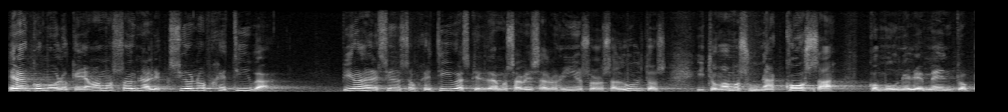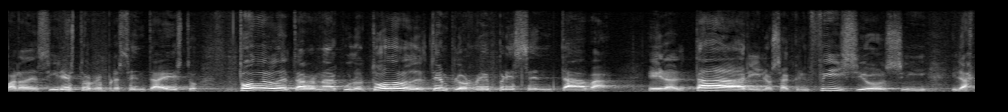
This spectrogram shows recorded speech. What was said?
eran como lo que llamamos hoy una lección objetiva. ¿Vieron las lecciones objetivas que le damos a veces a los niños o a los adultos? Y tomamos una cosa como un elemento para decir esto representa esto. Todo lo del tabernáculo, todo lo del templo representaba el altar y los sacrificios y, las,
